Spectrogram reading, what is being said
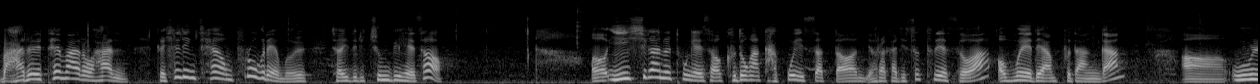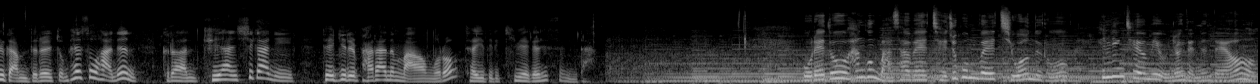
말을 테마로 한 그 힐링 체험 프로그램을 저희들이 준비해서 어, 이 시간을 통해서 그동안 갖고 있었던 여러 가지 스트레스와 업무에 대한 부담감, 어, 우울감들을 좀 해소하는 그러한 귀한 시간이 되기를 바라는 마음으로 저희들이 기획을 했습니다. 올해도 한국마사회 제주본부의 지원으로 힐링 체험이 운영됐는데요.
